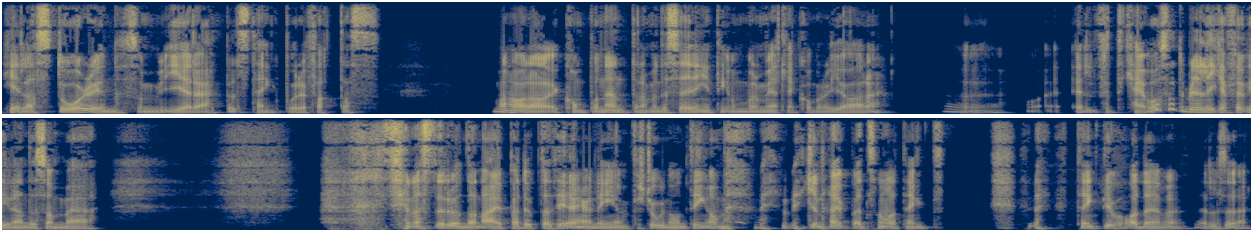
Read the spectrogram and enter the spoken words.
hela storyn som ger Apples tänk på det fattas. Man har alla komponenterna, men det säger ingenting om vad de egentligen kommer att göra. Eh, för det kan ju vara så att det blir lika förvirrande som med senaste rundan iPad-uppdateringar. där Ingen förstod någonting om vilken iPad som var tänkt, tänkt i vad eller, eller sådär.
